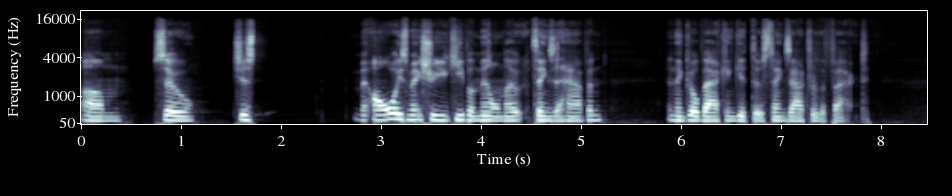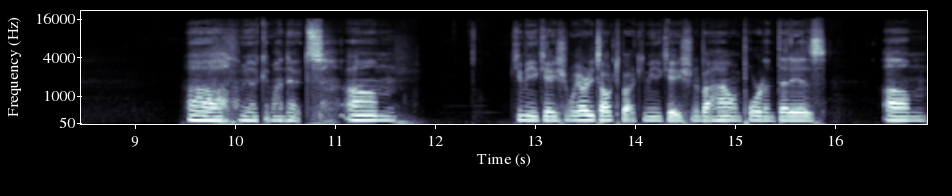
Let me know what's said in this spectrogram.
Um, so just always make sure you keep a mental note of things that happen, and then go back and get those things after the fact. Oh, let me look at my notes. Um, communication. We already talked about communication, about how important that is. Um,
